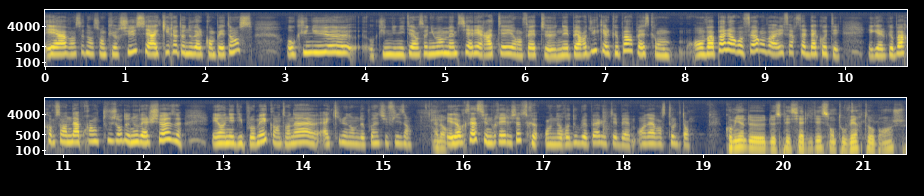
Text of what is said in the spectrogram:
et à avancer dans son cursus et à acquérir de nouvelles compétences. Aucune, aucune unité d'enseignement, même si elle est ratée, en fait, euh, n'est perdue quelque part parce qu'on ne va pas la refaire, on va aller faire celle d'à côté. Et quelque part, comme ça, on apprend toujours de nouvelles choses et on est diplômé quand on a acquis le nombre de points suffisant. et donc ça, c'est une vraie richesse parce qu'on ne redouble pas à l'UTBM. On avance tout le temps. Combien de, spécialités sont ouvertes aux branches?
